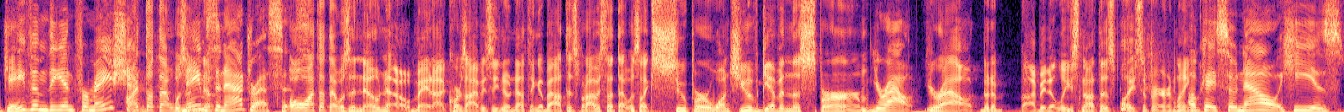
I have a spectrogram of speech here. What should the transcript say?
gave him the information. I thought that was a names no- and addresses. Oh, I thought that was a no-no. Man, I, of course, I obviously know nothing about this, but I always thought that was like super. Once you've given the sperm, You're out. You're out. But uh, I mean, at least not this place, apparently. Okay, so now he is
